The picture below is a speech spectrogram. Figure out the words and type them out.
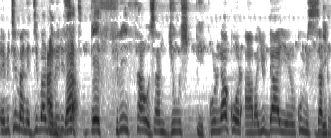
emitima ne gibalumiriza. ku lunaku olwo abayudaaya enkumi ssatu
